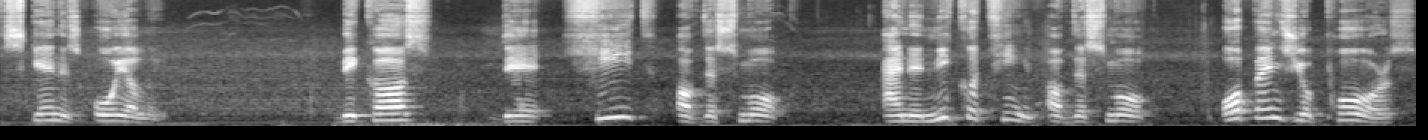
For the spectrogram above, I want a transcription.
skin is oily because the heat of the smoke and the nicotine of the smoke opens your pores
